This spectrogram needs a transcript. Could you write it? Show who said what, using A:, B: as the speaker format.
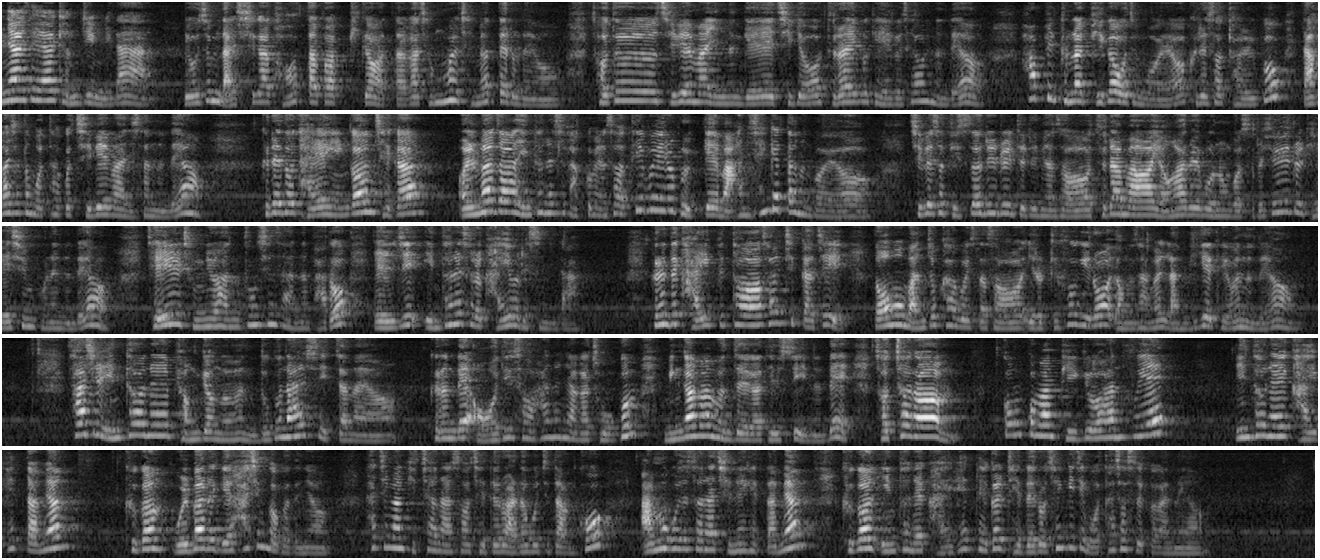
A: 안녕하세요. 겸지입니다. 요즘 날씨가 더웠다가 비가 왔다가 정말 제멋대로네요. 저도 집에만 있는 게 지겨워 드라이브 계획을 세웠는데요. 하필 그날 비가 오지 뭐예요? 그래서 결국 나가지도 못하고 집에만 있었는데요. 그래도 다행인 건 제가 얼마 전 인터넷을 바꾸면서 TV를 볼 게 많이 생겼다는 거예요 집에서 빗소리를 들으면서 드라마와 영화를 보는 것으로 휴일을 대신 보냈는데요. 제일 중요한 통신사는 바로 LG 인터넷으로 가입을 했습니다. 그런데 가입부터 설치까지 너무 만족하고 있어서 이렇게 후기로 영상을 남기게 되었는데요. 사실 인터넷 변경은 누구나 할 수 있잖아요. 그런데 어디서 하느냐가 조금 민감한 문제가 될 수 있는데 저처럼 꼼꼼한 비교한 후에 인터넷 가입했다면 그건 올바르게 하신 거거든요. 하지만 귀찮아서 제대로 알아보지도 않고 아무 곳에서나 진행했다면 그건 인터넷 가입 혜택을 제대로 챙기지 못하셨을 것 같네요.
